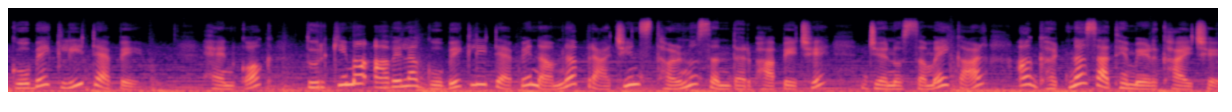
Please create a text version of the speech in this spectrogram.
ગોબેકલી ટેપે, હેનકોક, તુર્કીમાં આવેલા ગોબેકલી ટેપે નામના પ્રાચીન સ્થળનો સંદર્ભ આપે છે, જેનો સમયકાળ આ ઘટના સાથે મેળ ખાય છે.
